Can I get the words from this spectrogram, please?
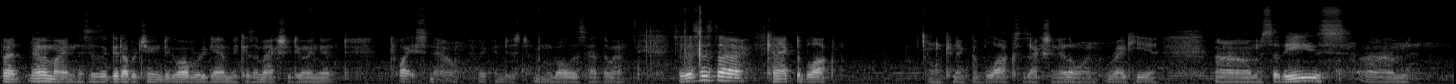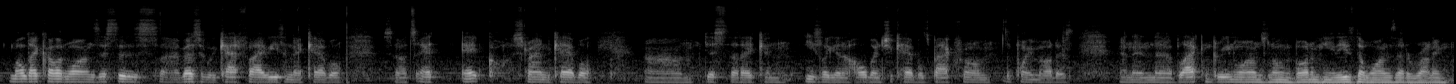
but never mind, this is a good opportunity to go over it again because I'm actually doing it twice now. If I can just move all this out of the way. So this is the connector block. And connector blocks is actually another one right here. Um, so these um, multicolored ones, this is uh, basically Cat5 Ethernet cable. So it's 8, eight strand cable. Um, just that I can easily get a whole bunch of cables back from the point motors. And then the black and green ones along the bottom here, these are the ones that are running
